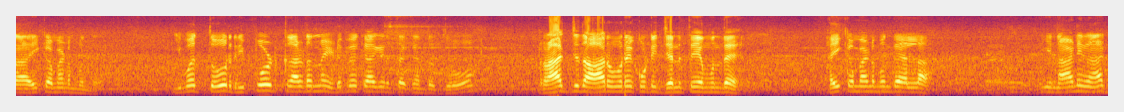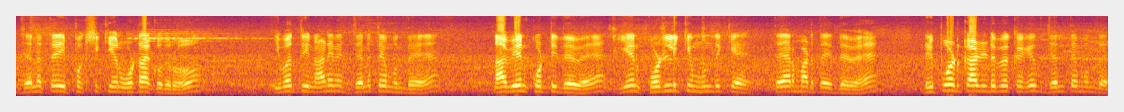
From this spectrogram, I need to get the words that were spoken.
ಹೈಕಮಾಂಡ್ ಮುಂದೆ. ಇವತ್ತು ರಿಪೋರ್ಟ್ ಕಾರ್ಡನ್ನು ಇಡಬೇಕಾಗಿರ್ತಕ್ಕಂಥದ್ದು ರಾಜ್ಯದ ಆರೂವರೆ ಕೋಟಿ ಜನತೆಯ ಮುಂದೆ. ಹೈಕಮಾಂಡ್ ಮುಂದೆ ಅಲ್ಲ. ಈ ನಾಡಿನ ಜನತೆ ಈ ಪಕ್ಷಕ್ಕೆ ಏನು ಓಟ್ ಹಾಕಿದ್ರು. ಇವತ್ತು ಈ ನಾಡಿನ ಜನತೆ ಮುಂದೆ ನಾವೇನು ಕೊಟ್ಟಿದ್ದೇವೆ, ಏನು ಕೊಡಲಿಕ್ಕೆ ಮುಂದಕ್ಕೆ ತಯಾರು ಮಾಡ್ತಾ ಇದ್ದೇವೆ ರಿಪೋರ್ಟ್ ಕಾರ್ಡ್ ಇಡಬೇಕಾಗಿದ್ದು ಜನತೆ ಮುಂದೆ.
